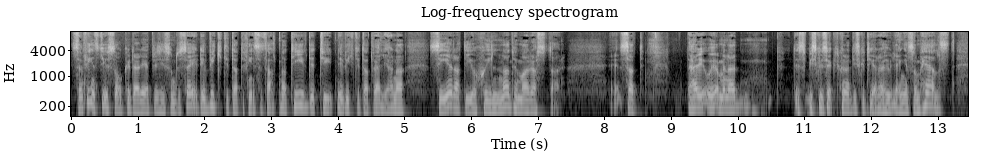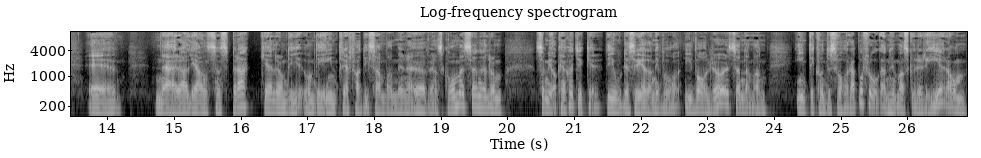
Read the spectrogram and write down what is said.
Sen finns det ju saker där det är precis som du säger, det är viktigt att det finns ett alternativ. Det är, det är viktigt att väljarna ser att det gör skillnad hur man röstar. Eh, så att det här är, och jag menar, det, vi skulle säkert kunna diskutera hur länge som helst eh, när alliansen sprack eller om det, om det inträffade i samband med den här överenskommelsen eller om, som jag kanske tycker, det gjordes redan i, val, i valrörelsen när man inte kunde svara på frågan hur man skulle regera om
